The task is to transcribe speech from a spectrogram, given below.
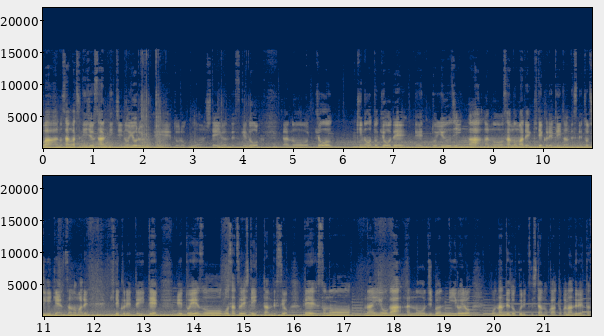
は、あの、3月23日の夜、えっと、録音しているんですけど、あの、今日、昨日と今日で、えっと、友人が、あの、佐野まで来てくれていたんですね。栃木県佐野まで来てくれていて、えっと、映像を撮影していったんですよ。で、その内容が、あの、自分にいろいろ、こう、なんで独立したのかとか、なんでレンタ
